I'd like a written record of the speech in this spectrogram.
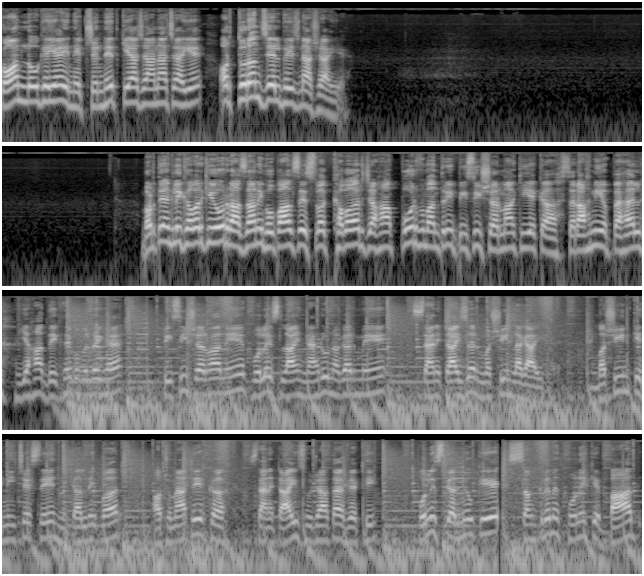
कौन लोग है ये? इन्हें चिन्हित किया जाना चाहिए और तुरंत जेल भेजना चाहिए। बढ़ते हैं अगली खबर की ओर। राजधानी भोपाल से इस वक्त खबर, जहाँ पूर्व मंत्री पीसी शर्मा की एक सराहनीय पहल यहाँ देखने को मिल रही है। पीसी शर्मा ने पुलिस लाइन नेहरू नगर में सैनिटाइजर मशीन लगाई है। मशीन के नीचे से निकलने पर ऑटोमेटिक सैनिटाइज हो जाता है व्यक्ति। पुलिस कर्मियों के संक्रमित होने के बाद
